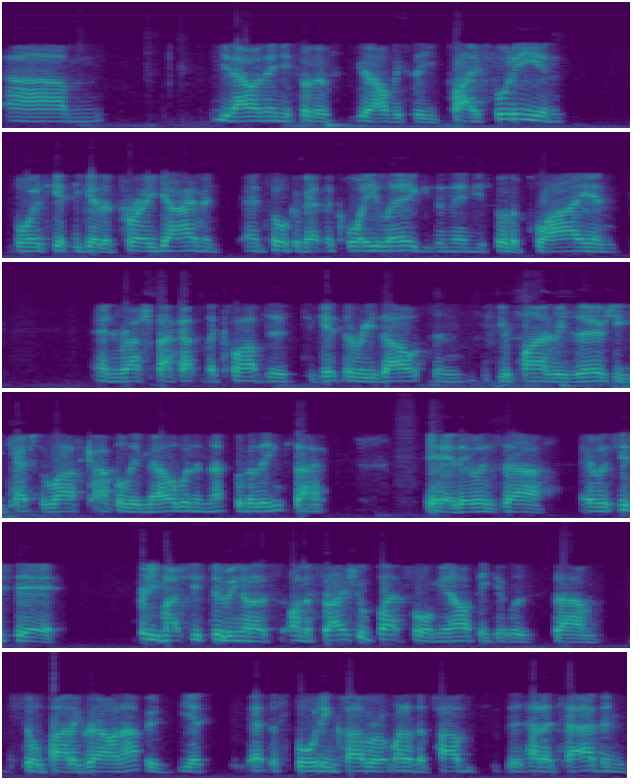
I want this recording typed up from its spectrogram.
um, you know, and then you sort of, you know, obviously play footy and boys get together pre-game and, and talk about the quaddy legs and then you sort of play and, and rush back up to the club to, to get the results. And if you're playing reserves, you can catch the last couple in Melbourne and that sort of thing. So, yeah, there was, uh, it was just there pretty much just doing it on a, on a social platform. You know, I think it was um, still part of growing up. At, at the sporting club or at one of the pubs that had a tab, and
